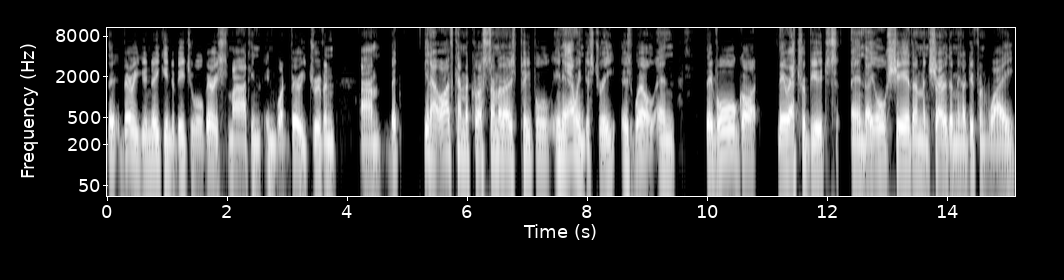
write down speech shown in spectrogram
the very unique individual, very smart in in what, very driven. Um, but you know, I've come across some of those people in our industry as well, and they've all got their attributes and they all share them and show them in a different way.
